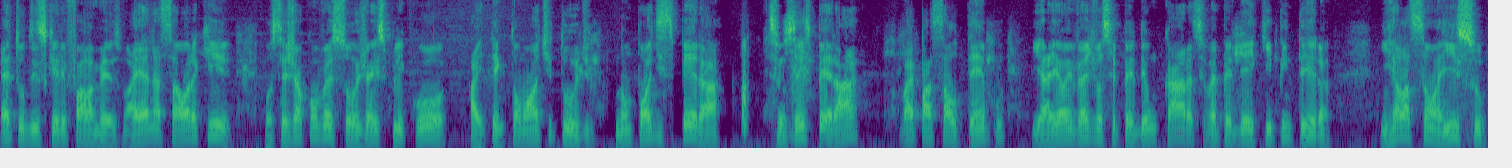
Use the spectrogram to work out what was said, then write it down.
é tudo isso que ele fala mesmo. Aí é nessa hora que você já conversou, já explicou, aí tem que tomar uma atitude. Não pode esperar. Se você esperar, vai passar o tempo e aí ao invés de você perder um cara, você vai perder a equipe inteira. Em relação a isso,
